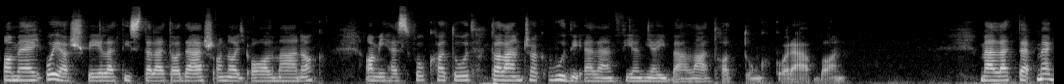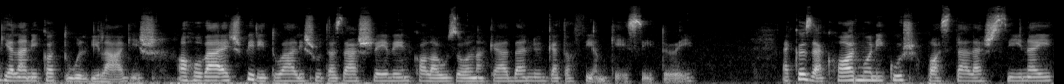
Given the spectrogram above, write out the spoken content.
amely olyasféle tiszteletadás a nagy almának, amihez foghatót talán csak Woody Allen filmjeiben láthattunk korábban. Mellette megjelenik a túlvilág is, ahová egy spirituális utazás révén kalauzolnak el bennünket a film készítői. E közeg harmonikus, pasztelles színei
